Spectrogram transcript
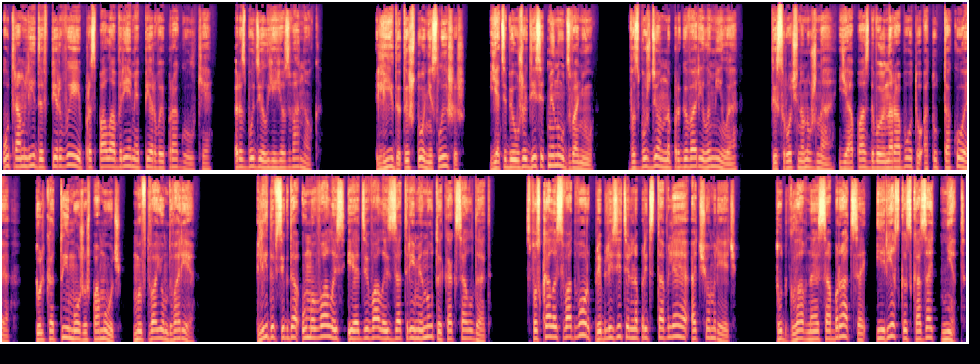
Утром Лида впервые проспала время первой прогулки. Разбудил ее звонок. «Лида, ты что, не слышишь? Я тебе уже 10 минут звоню», — возбужденно проговорила Мила. «Ты срочно нужна. Я опаздываю на работу, а тут такое. Только ты можешь помочь. Мы в твоем дворе». Лида всегда умывалась и одевалась за три минуты, как солдат. Спускалась во двор, приблизительно представляя, о чем речь. Тут главное собраться и резко сказать «нет».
